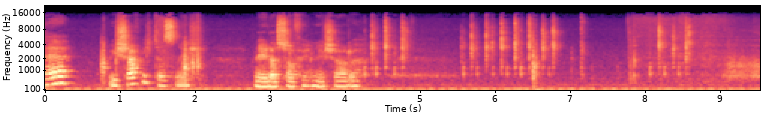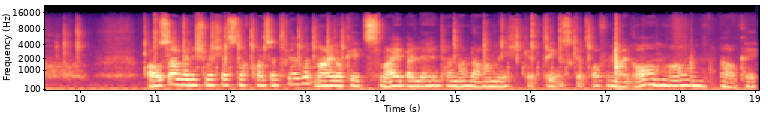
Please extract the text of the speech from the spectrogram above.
Hä? Wie schaffe ich das nicht? Nee, das schaffe ich nicht. Schade. Außer wenn ich mich jetzt noch konzentriere. Nein, okay, zwei Bälle hintereinander haben mich Dings getroffen. Nein, oh Mann. Ah, okay.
